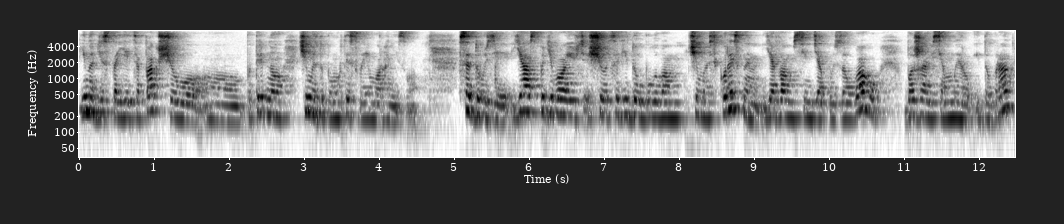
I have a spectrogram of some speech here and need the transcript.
іноді стається так, що потрібно чимось допомогти своєму організму. Все, друзі, я сподіваюся, що це відео було вам чимось корисним. Я вам всім дякую за увагу. Бажаю всім миру і добра,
